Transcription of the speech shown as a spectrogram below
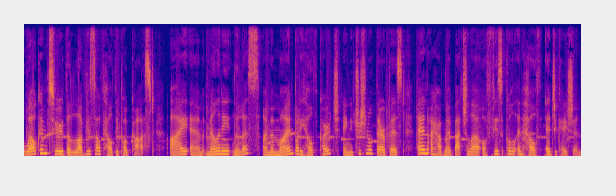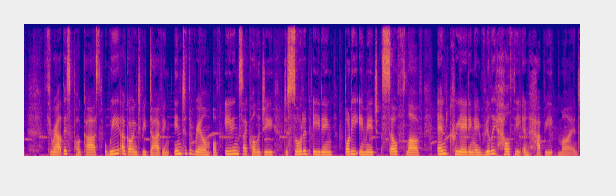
Welcome to the Love Yourself Healthy podcast. I am Melanie Lillis. I'm a mind body health coach, a nutritional therapist, and I have my Bachelor of Physical and Health Education. Throughout this podcast, we are going to be diving into the realm of eating psychology, disordered eating, body image, self love, and creating a really healthy and happy mind.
